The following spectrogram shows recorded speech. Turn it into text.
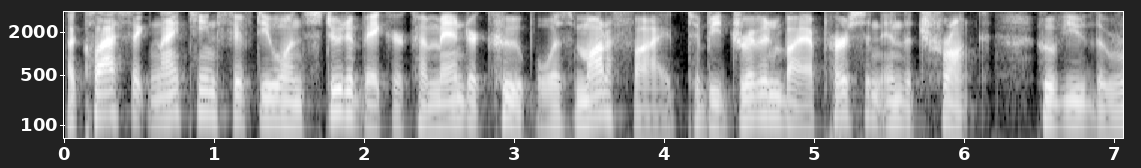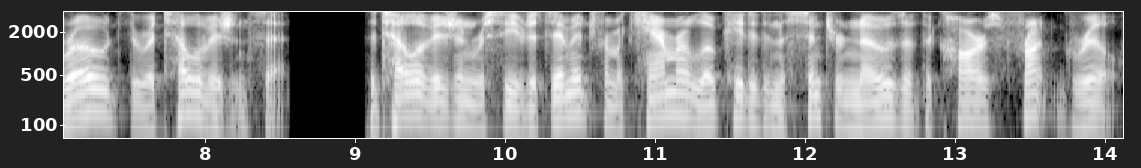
a classic 1951 Studebaker Commander coupe was modified to be driven by a person in the trunk who viewed the road through a television set. The television received its image from a camera located in the center nose of the car's front grille.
